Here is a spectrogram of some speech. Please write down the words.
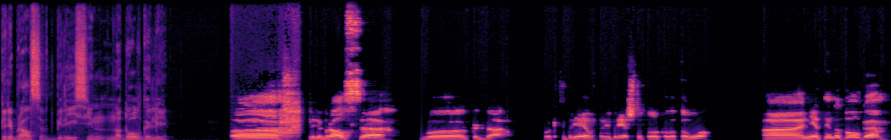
перебрался в Тбилиси? Надолго ли? А, перебрался в когда? В октябре, в ноябре, что-то около того. А, нет, ненадолго.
